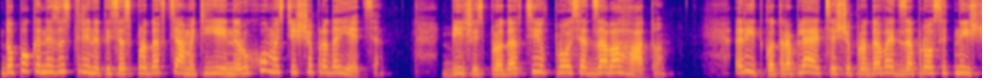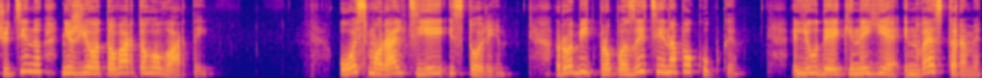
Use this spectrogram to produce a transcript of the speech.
допоки не зустрінетеся з продавцями тієї нерухомості, що продається. Більшість продавців просять забагато. Рідко трапляється, що продавець запросить нижчу ціну, ніж його товар того вартий. Ось мораль цієї історії. Робіть пропозиції на покупки. Люди, які не є інвесторами,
